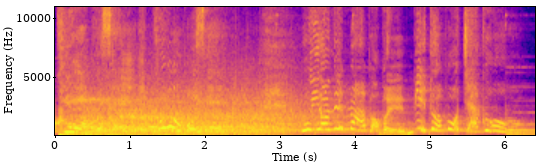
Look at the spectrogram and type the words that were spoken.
구워보세요, 구워보세요. 우연의 마법을 믿어보자고.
